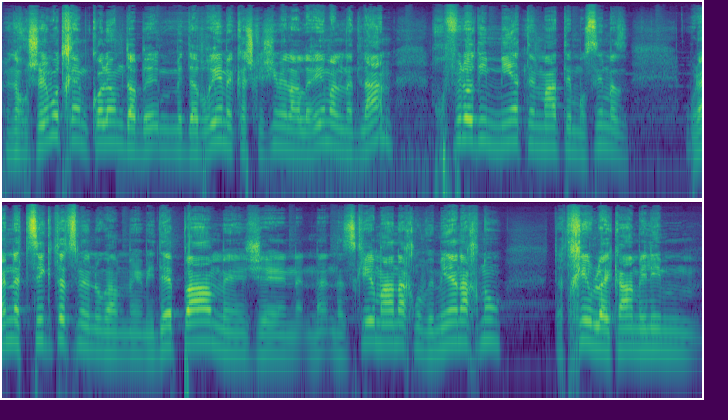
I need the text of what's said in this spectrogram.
אנחנו שומעים אתכם כל היום מדבר, מדברים, מקשקשים, מלרלרים על נדל"ן, אנחנו אפילו לא יודעים מי אתם, מה אתם עושים, אז אולי נציג את עצמנו גם אה, מדי פעם, אה, שנזכיר מה אנחנו ומי אנחנו. תתחיל אולי כמה מילים.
